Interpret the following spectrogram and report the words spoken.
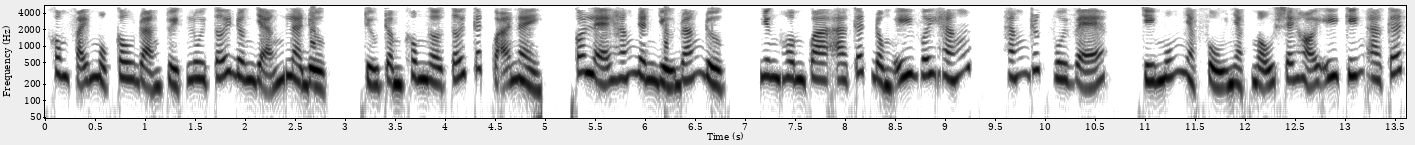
không phải một câu đoạn tuyệt lui tới đơn giản là được, Triệu Trầm không ngờ tới kết quả này, có lẽ hắn nên dự đoán được, nhưng hôm qua A Kết đồng ý với hắn, hắn rất vui vẻ, chỉ muốn nhạc phụ nhạc mẫu sẽ hỏi ý kiến A Kết,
